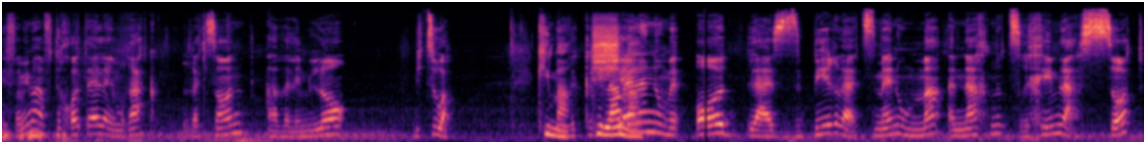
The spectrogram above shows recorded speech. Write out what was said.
לפעמים ההבטחות האלה הן רק רצון, אבל הן לא ביצוע. כי מה? כי למה? וקשה לנו מאוד להסביר לעצמנו מה אנחנו צריכים לעשות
